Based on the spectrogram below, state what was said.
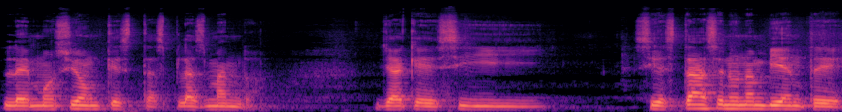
la emoción que estás plasmando. Ya que si, si estás en un ambiente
